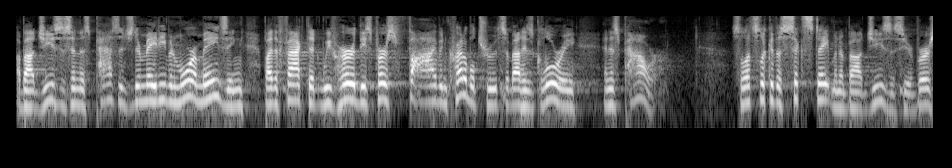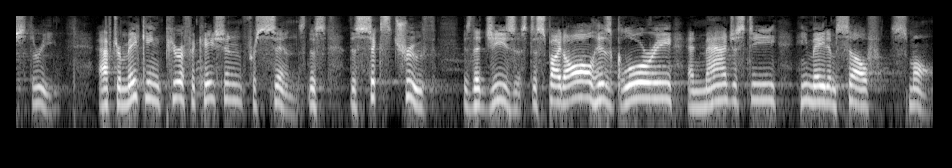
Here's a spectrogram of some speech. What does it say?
about Jesus in this passage, they're made even more amazing by the fact that we've heard these first five incredible truths about his glory and his power. So let's look at the sixth statement about Jesus here, verse 3. After making purification for sins, this, the sixth truth is that Jesus, despite all his glory and majesty, he made himself small,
